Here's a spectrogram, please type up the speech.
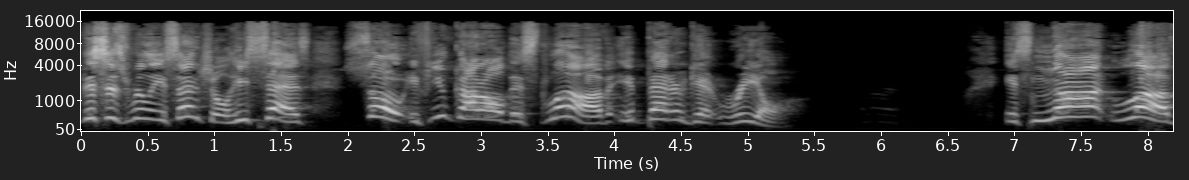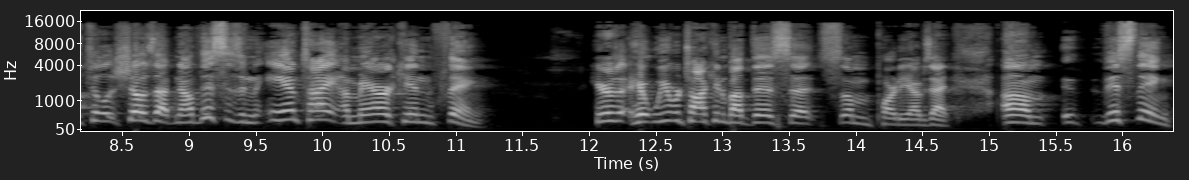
this is really essential. He says, so if you've got all this love, it better get real. It's not love till it shows up. Now, this is an anti-American thing. Here's, here, we were talking about this at some party I was at. Um, this thing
